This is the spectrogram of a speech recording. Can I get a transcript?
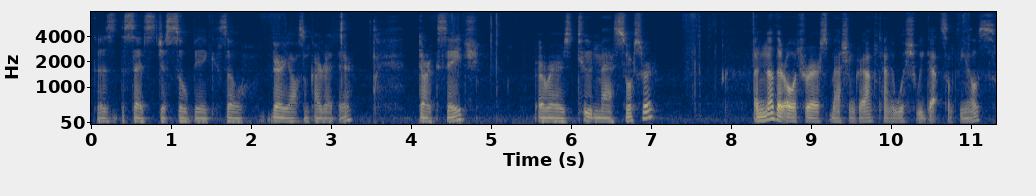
because the set's just so big. So very awesome card right there. Dark Sage. A rare is Toon Masked Sorcerer. Another ultra rare Smashing Grab. Kind of wish we got something else.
